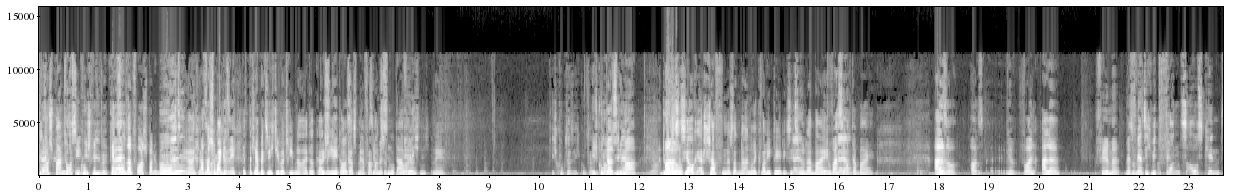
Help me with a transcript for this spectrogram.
Vorspann. Thorsten die, die Schrift. Kennst du unseren Vorspann überhaupt? Ja, ich hab Hast den du das schon mal gesehen? Ich habe jetzt nicht die übertriebene Eitelkeit, mir jeden Besteht aus- Podcast mehrfach Sie anzugucken. dafür- aber- Ehrlich nicht? Nee. Ich guck das, ich guck das. Ich guck glaub, das immer. Du Also- hast es ja auch erschaffen, das hat eine andere Qualität. Ich sitze Ja, ja. nur dabei. Du warst ja, Ja, ja. auch dabei. Also, aus, wir wollen alle Filme. Also wissen, wer sich mit Fonts auskennt,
